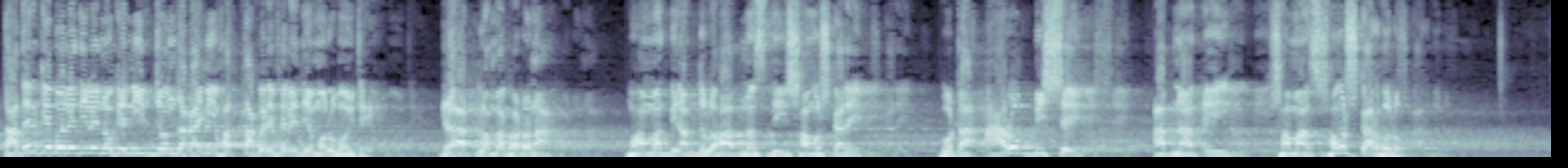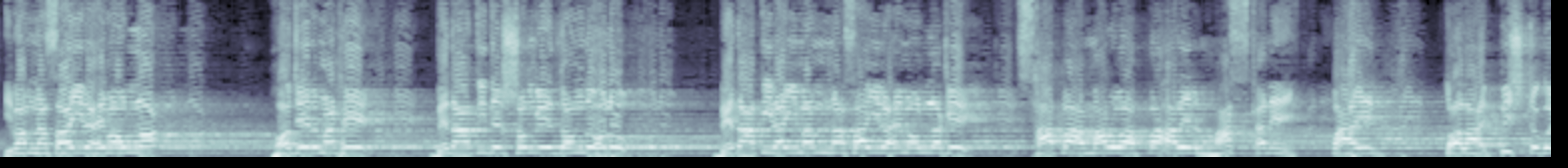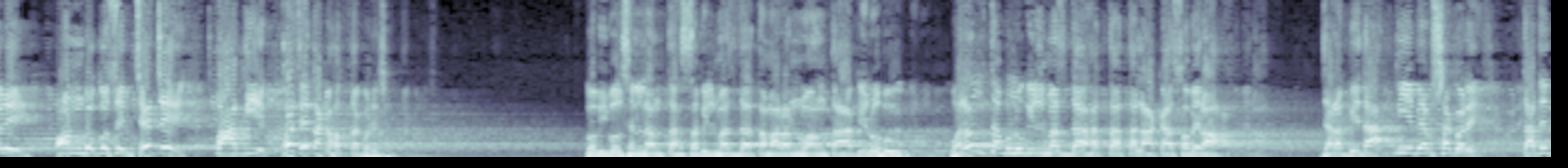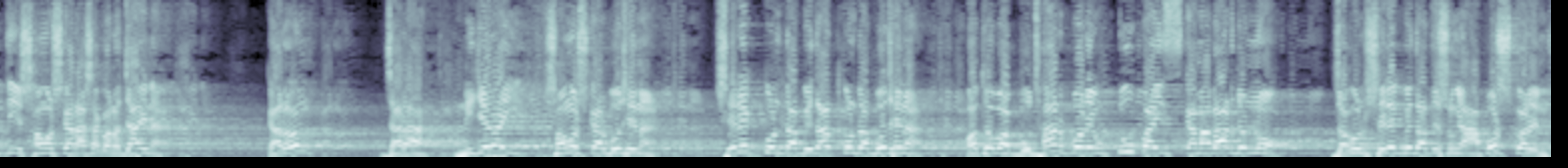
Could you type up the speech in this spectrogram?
তাদেরকে বলে দিলেন, ওকে নির্জন জায়গায় নিয়ে হত্যা করে ফেলে দিয়ে মরুভূমিতে। বিরাট লম্বা ঘটনা। মোহাম্মদ বিন আব্দুল হাব নসদির সংস্কারে গোটা আরব বিশ্বে আপনার এই সমাজ সংস্কার হলো। ইমাম নাসাই রাহেমাউল্লাহ হজের মাঠে বেদাতিদের সঙ্গে দ্বন্দ্ব হলো। বেদাতিরা ইমাম নাসাই রাহেমাউল্লাহকে ছাপা মারোয়া পাহাড়ের মাঝখানে পায়ের তলায় পিষ্ট করে অন্ডকোষের ছেঁচে পা দিয়ে খসে তাকে হত্যা করেছে। কবি বলছেন লান্তাহসাবিল মাজদা তামারান ওয়াং তাকিলহু ওয়ালান তাবলুগিল মাজদা হাত্তা তালাকা সবেরা। যারা বেদাত নিয়ে ব্যবসা করে, তাদের দিয়ে সংস্কার আশা করা যায় না। কারণ যারা নিজেরাই সংস্কার বোঝে না, সেরেক কোনটা বেদাত কোনটা বোঝে না, অথবা বোঝার পরেও টু পাইস কামাবার জন্য যখন সেরেক বেদাতের সঙ্গে আপোষ করেন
